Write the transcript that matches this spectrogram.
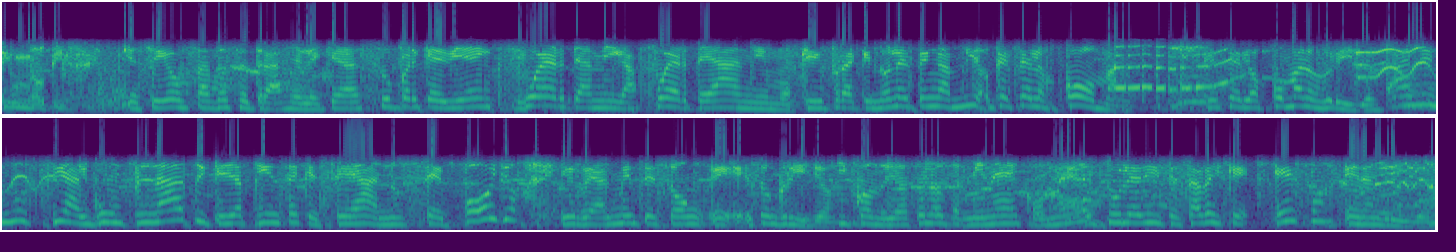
hipnotice. Que siga usando ese traje, le queda súper que bien. Fuerte, amiga, fuerte, ánimo. Que para que no le tenga miedo, que se los coma. Que se los coma los grillos. Dale, no sé, algún plato y que ella piense que sea, no sé, pollo y realmente son, eh, son grillos. Y cuando ya se lo termine de comer, tú le dices, ¿sabes qué? Esos eran grillos.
